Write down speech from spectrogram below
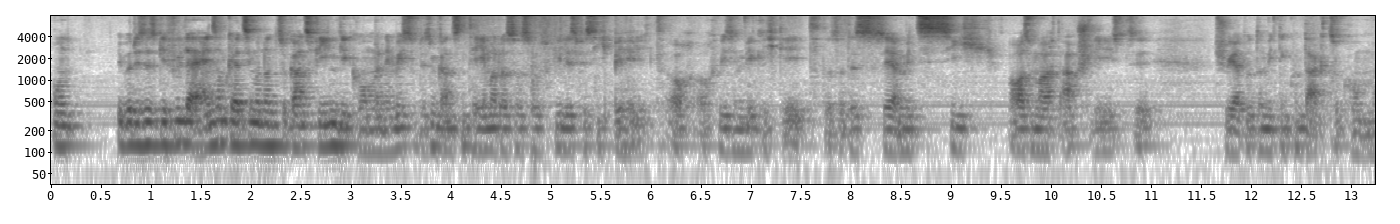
Und über dieses Gefühl der Einsamkeit sind wir dann zu ganz vielen gekommen, nämlich zu diesem ganzen Thema, dass er so vieles für sich behält, auch, auch wie es ihm wirklich geht, dass er das sehr mit sich ausmacht, abschließt, schwer tut, damit in Kontakt zu kommen.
